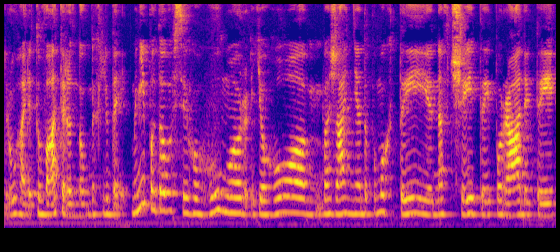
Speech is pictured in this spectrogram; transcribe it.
друга рятувати рандомних людей. Мені подобався його гумор, його бажання допомогти, навчити, порадити,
